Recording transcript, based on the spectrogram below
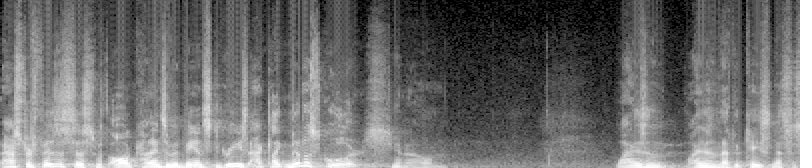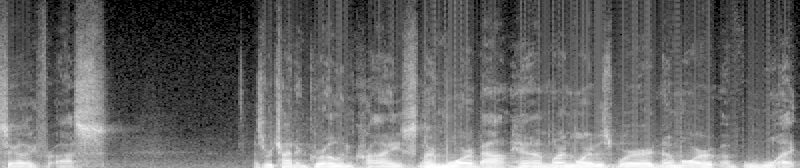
astrophysicists with all kinds of advanced degrees act like middle schoolers, you know. Why isn't, why isn't that the case necessarily for us? as we're trying to grow in Christ, learn more about Him, learn more of His Word, know more of what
